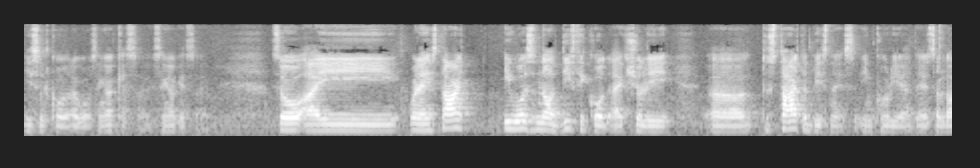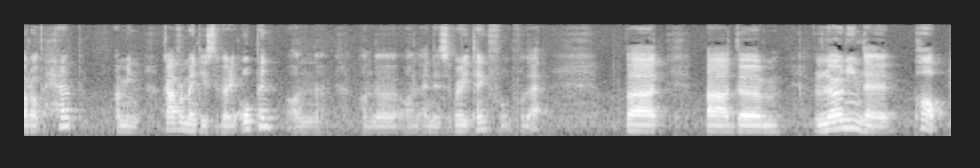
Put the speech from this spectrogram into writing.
있을 거라고 생각했어요. 생각했어요. So I when I start it was not difficult actually uh, to start a business in Korea. There's a lot of help. I mean, government is very open on on the on and is very thankful for that. But uh, the learning the pop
